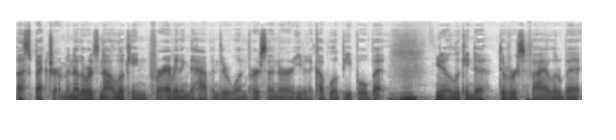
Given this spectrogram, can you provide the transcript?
a spectrum. In other words, not looking for everything to happen through one person or even a couple of people, but mm-hmm. you know, looking to diversify a little bit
